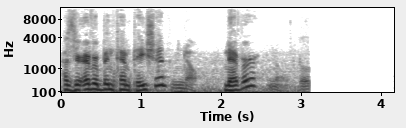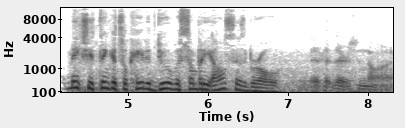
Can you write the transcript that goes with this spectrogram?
Has there ever been temptation? no, Never? no. What makes you think it's okay to do it with somebody else's, bro? th- th- there's not.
